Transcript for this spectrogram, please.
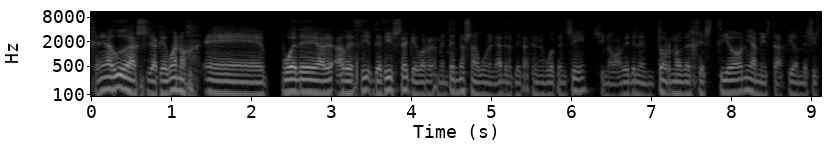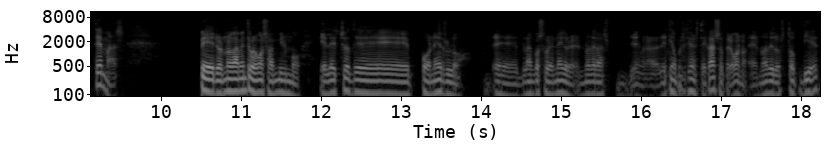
genera dudas, ya que bueno, eh, puede decirse que realmente no es una vulnerabilidad de la aplicación web en sí, sino más bien del entorno de gestión y administración de sistemas. Pero nuevamente volvemos al mismo. El hecho de ponerlo eh, blanco sobre negro en una de las, en la décima posición en este caso, pero bueno, en uno de los top 10,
